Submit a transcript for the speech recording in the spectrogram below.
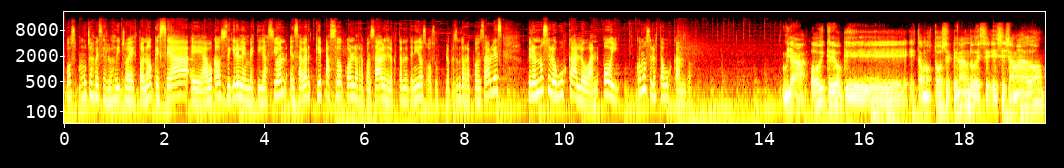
vos muchas veces lo has dicho esto, ¿no? Que se ha eh, abocado, si se quiere, la investigación en saber qué pasó con los responsables de los que están detenidos o sus, los presuntos responsables, pero no se lo busca a Loan. Hoy, ¿cómo se lo está buscando? Mirá, hoy creo que estamos todos esperando ese, ese llamado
